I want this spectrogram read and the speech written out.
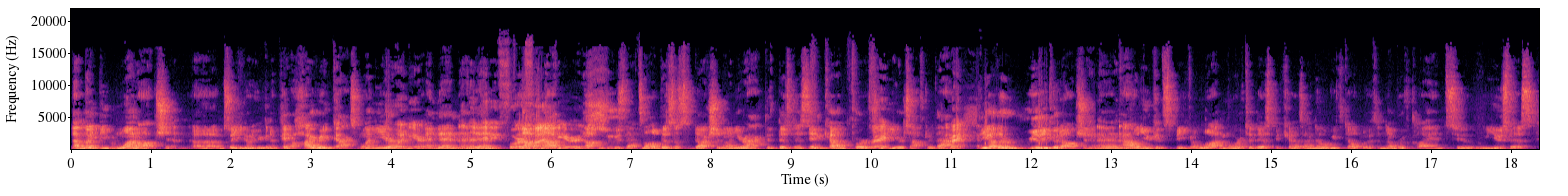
That might be one option. Um, so you know you're going to pay a high rate tax one year, In one year. and then And then maybe four or five not- years. not lose that small business deduction on your active business income for a Right. few years after that. Right. The other really good option, and Al, you could speak a lot more to this because I know we've dealt with a number of clients who, who use this,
